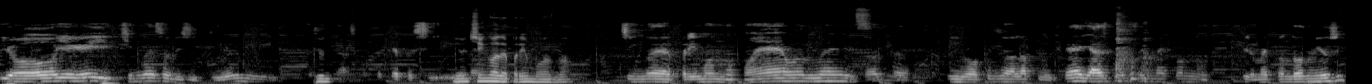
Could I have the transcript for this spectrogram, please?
yo llegué y chingo de solicitudes y... Y un, que, pues, sí, y un ¿no? chingo de primos, ¿no? chingo de primos nuevos, güey. y todo. Y luego pues yo la apliqué, ya después firmé con, firmé con Dot Music,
